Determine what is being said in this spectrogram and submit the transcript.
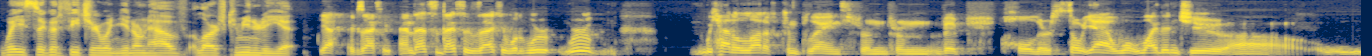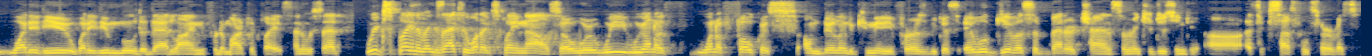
waste a good feature when you don't have a large community yet. Yeah, exactly, and that's that's exactly what we're we're we had a lot of complaints from from VIB holders. So yeah, why didn't you? Uh, why did you? Why did you move the deadline for the marketplace? And we said we explained them exactly what I explained now. So we're, we we want to want to focus on building the community first because it will give us a better chance of introducing uh, a successful service.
